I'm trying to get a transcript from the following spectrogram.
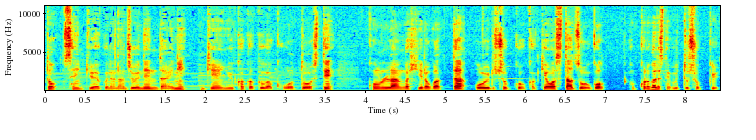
と1970年代に原油価格が高騰して混乱が広がったオイルショックを掛け合わせた造語。これがですねウッドショック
